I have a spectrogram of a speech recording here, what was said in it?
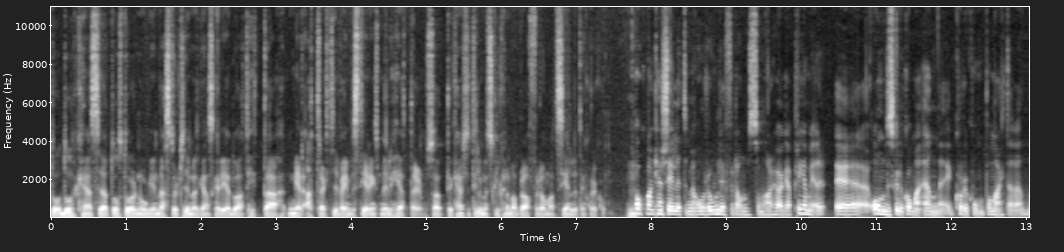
då, då, kan jag säga att då står nog Investor-teamet ganska redo att hitta mer attraktiva investeringsmöjligheter. Så att det kanske till och med skulle kunna vara bra för dem att se en liten korrektion. Mm. Och man kanske är lite mer orolig för de som har höga premier eh, om det skulle komma en korrektion på marknaden.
